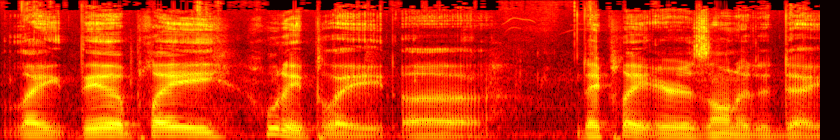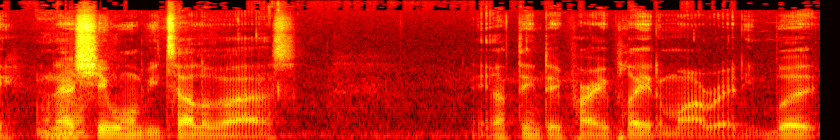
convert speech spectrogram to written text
Like they'll play who they played. Uh, they played Arizona today, and that shit won't be televised. I think they probably played them already, but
